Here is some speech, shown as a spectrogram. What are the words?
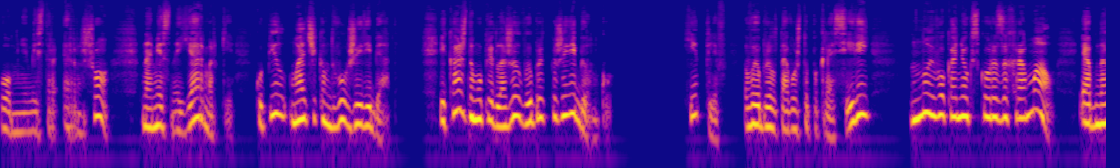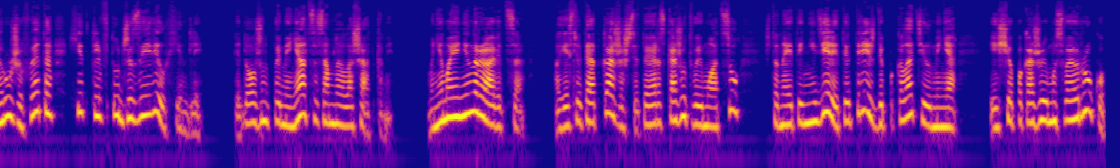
Помню, мистер Эрншо на местной ярмарке купил мальчикам двух жеребят и каждому предложил выбрать по жеребенку. Хитклифф выбрал того, что покрасивей, но его конек скоро захромал, и, обнаружив это, Хитклифф тут же заявил Хиндли, «Ты должен поменяться со мной лошадками. Мне моя не нравится, а если ты откажешься, то я расскажу твоему отцу, что на этой неделе ты трижды поколотил меня и еще покажу ему свою руку,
